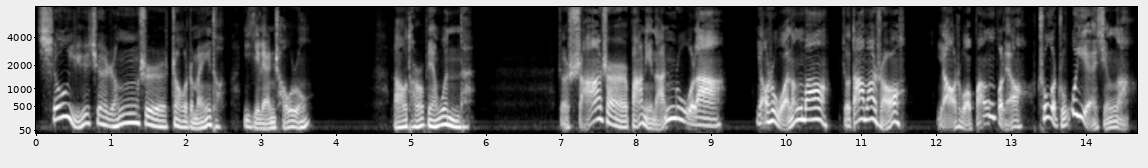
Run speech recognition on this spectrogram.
秋雨却仍是皱着眉头，一脸愁容。老头便问他：“这啥事儿把你难住了？要是我能帮，就搭把手；要是我帮不了，出个主意也行啊。”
